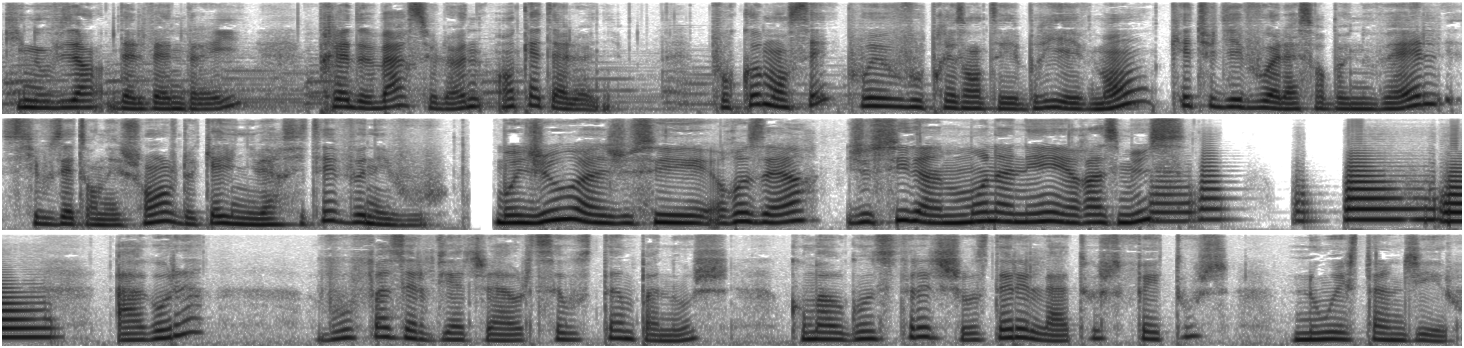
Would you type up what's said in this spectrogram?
qui nous vient d'El Vendrell, près de Barcelone, en Catalogne. Pour commencer, pouvez-vous vous présenter brièvement? Qu'étudiez-vous à la Sorbonne Nouvelle? Si vous êtes en échange, de quelle université venez-vous? Bonjour, euh, je suis Rosaire. Je suis dans mon année Erasmus. Agora, vou fazer viajar seus tímpanos com alguns trechos de relatos feitos no estrangeiro.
